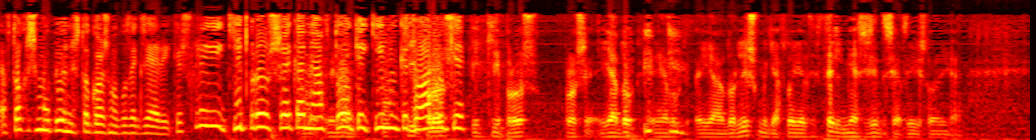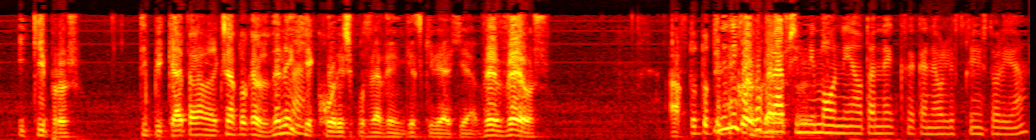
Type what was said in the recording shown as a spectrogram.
Αυτό χρησιμοποιούν στον κόσμο που δεν ξέρει. Και σου λέει η Κύπρος έκανε αυτό Ναι. και εκείνο και Η το άλλο. Κύπρος- Και... Η Κύπρος, προσε- για, να το, για, να το, για να το λύσουμε και αυτό, γιατί θέλει μια συζήτηση αυτή η ιστορία. Η Κύπρος τυπικά ήταν ανεξάρτητο κράτος. Δεν Ναι. έχει εκχωρήσει πουθενά την εθνική της κυριαρχία. Βεβαίως. Αυτό το Δεν τυπικό έχει είναι υπογράψει αυτό. μνημόνια όταν έκανε όλη αυτή την ιστορία.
